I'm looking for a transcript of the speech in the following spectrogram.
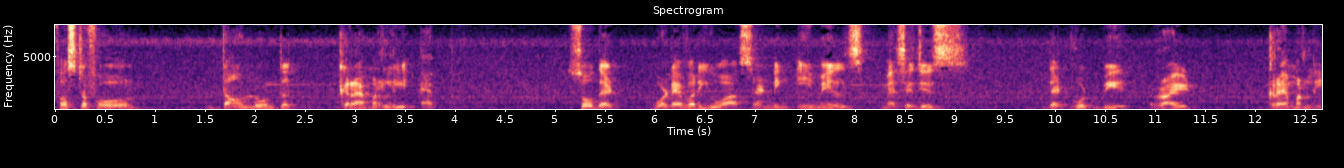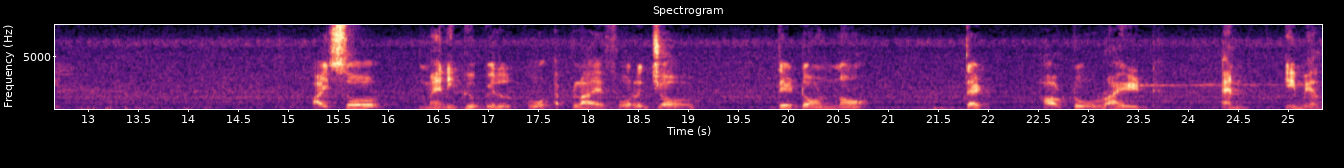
First of all download the grammarly app so that whatever you are sending emails messages that would be right grammarly. I saw many people who apply for a job. They don't know that how to write an email.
